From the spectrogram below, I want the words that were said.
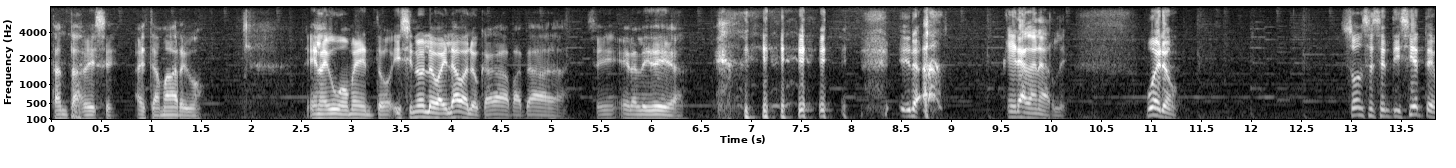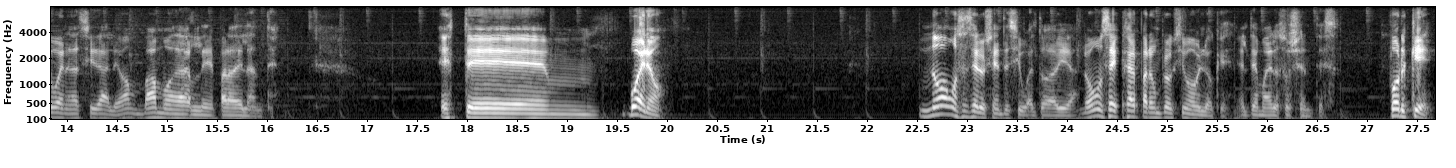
tantas veces a este amargo en algún momento. Y si no le bailaba, lo cagaba patada. ¿sí? Era la idea. era, era ganarle. Bueno, son 67. Bueno, así dale, vamos, vamos a darle para adelante. Este. Bueno. No vamos a ser oyentes igual todavía. Lo vamos a dejar para un próximo bloque, el tema de los oyentes. ¿Por qué?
